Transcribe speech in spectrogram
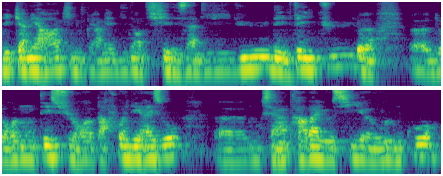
des caméras qui nous permettent d'identifier des individus, des véhicules, de remonter sur parfois des réseaux. donc c'est un travail aussi au long cours.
